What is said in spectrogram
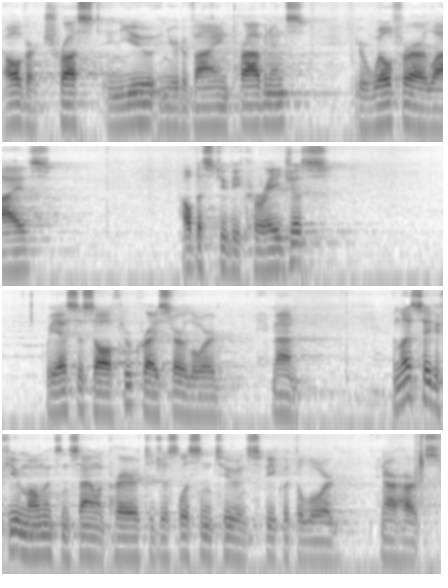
all of our trust in you and your divine providence your will for our lives. Help us to be courageous. We ask this all through Christ our Lord. Amen. And let's take a few moments in silent prayer to just listen to and speak with the Lord in our hearts.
